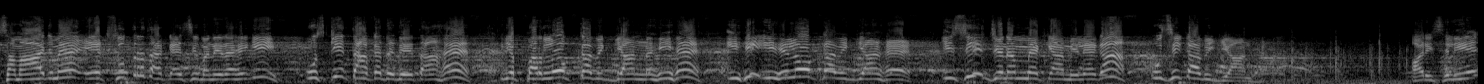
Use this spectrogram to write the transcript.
समाज में एक सूत्रता कैसी बनी रहेगी, उसकी ताकत देता है। ये परलोक का विज्ञान नहीं है यही इहलोक का विज्ञान है। इसी जन्म में क्या मिलेगा, उसी का विज्ञान है। और इसलिए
